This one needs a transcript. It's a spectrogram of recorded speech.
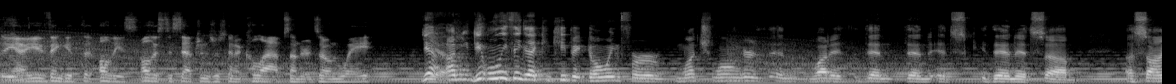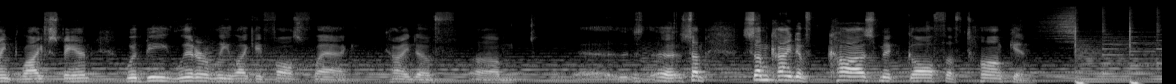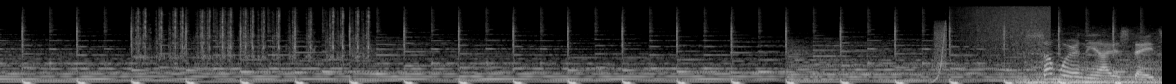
So, yeah, you think it, all these all this deception is just going to collapse under its own weight? Yeah, Yeah. I mean, the only thing that can keep it going for much longer than what it than than its than its um, assigned lifespan would be literally like a false flag kind of um, uh, uh, some some kind of cosmic gulf of Tonkin. Somewhere in the United States,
